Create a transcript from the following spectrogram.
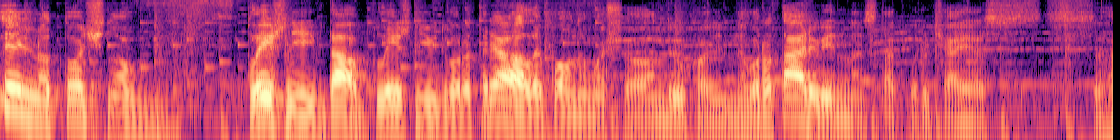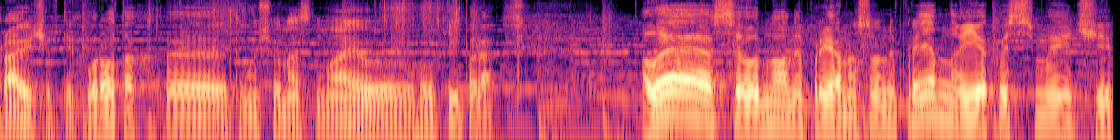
Сильно, точно. В ближній, да, в ближній від воротаря, але помнимо, що Андрюха він не воротар, він нас так виручає, граючи в тих воротах, е, тому що у нас немає е, голкіпера. Але все одно неприємно. Все одно неприємно, якось ми чи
